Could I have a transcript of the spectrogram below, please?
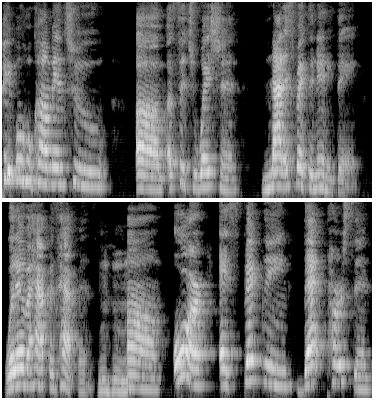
People who come into um, a situation not expecting anything whatever happens happens hmm um, or expecting that person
